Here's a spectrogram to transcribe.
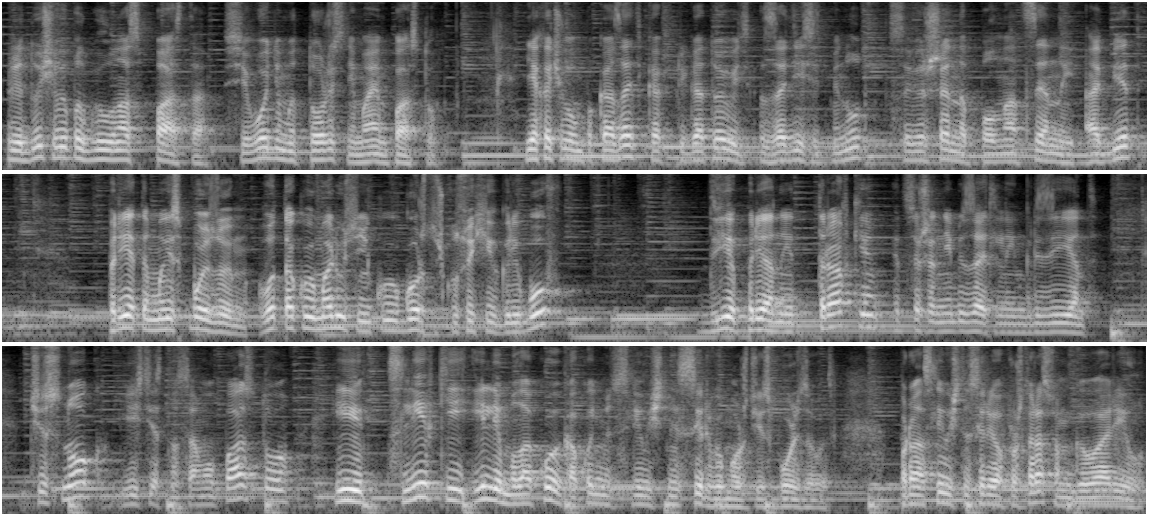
Предыдущий выпуск был у нас паста. Сегодня мы тоже снимаем пасту. Я хочу вам показать, как приготовить за 10 минут совершенно полноценный обед. При этом мы используем вот такую малюсенькую горсточку сухих грибов, две пряные травки, это совершенно не обязательный ингредиент, чеснок, естественно, саму пасту и сливки или молоко и какой-нибудь сливочный сыр вы можете использовать. Про сливочный сыр я в прошлый раз вам говорил.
